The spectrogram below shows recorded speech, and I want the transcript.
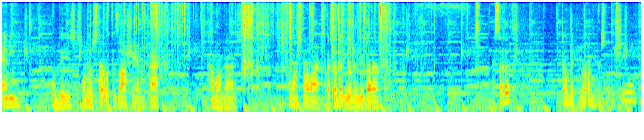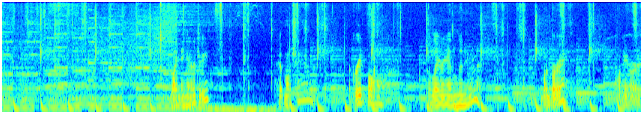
any of these, so I'm going to start with the Zacian pack. Come on, guys. Come on, Snorlax. I said that you were going to be better. I said it. Don't make me wrong here. Sword and Shield. Lightning Energy. Hitmonchan. A Great Ball. Galarian Linoone. Mudbray. Pawniard.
